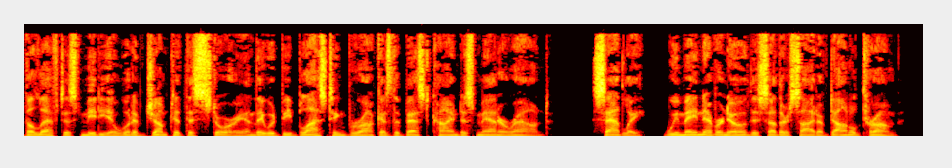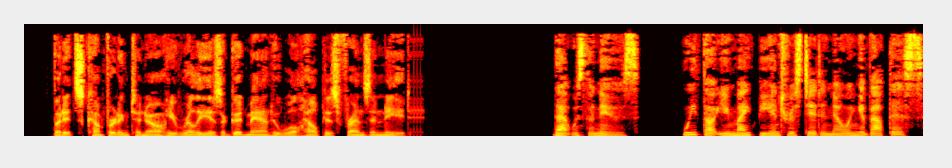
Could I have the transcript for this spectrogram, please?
The leftist media would have jumped at this story and they would be blasting Barack as the best kindest man around. Sadly, we may never know this other side of Donald Trump. But it's comforting to know he really is a good man who will help his friends in need. That was the news. We thought you might be interested in knowing about this.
